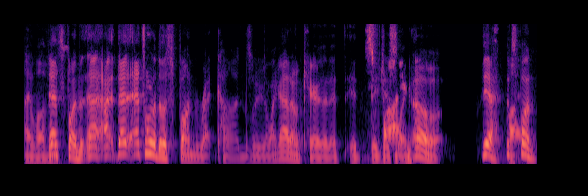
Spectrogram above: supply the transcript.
I love That's it. That's fun. That, I- that, that's one of those fun retcons where you're like, I don't care that it. it It's they just like, oh, yeah, it's fun.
